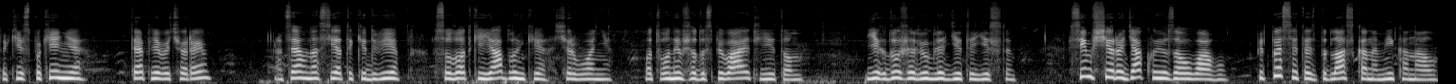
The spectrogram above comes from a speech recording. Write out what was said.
Такі спокійні, теплі вечори. А це у нас є такі дві солодкі яблуньки червоні. От вони вже доспівають літом. Їх дуже люблять діти їсти. Всім щиро дякую за увагу. Підписуйтесь, будь ласка, на мій канал.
